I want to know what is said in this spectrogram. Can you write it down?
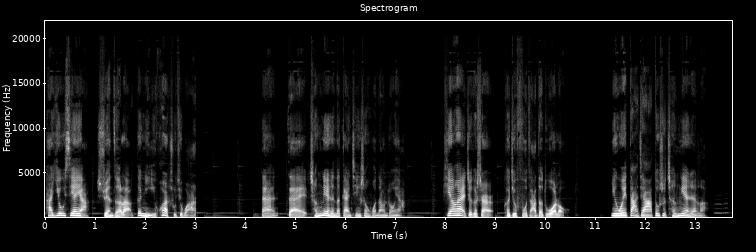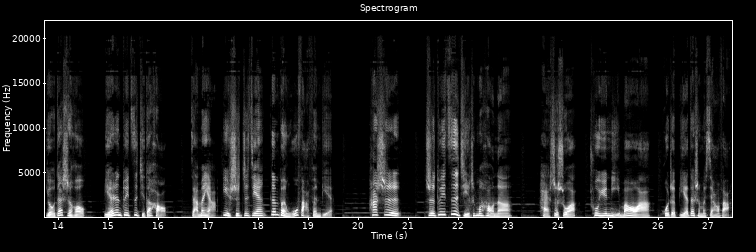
他优先呀选择了跟你一块出去玩。但在成年人的感情生活当中呀，偏爱这个事儿可就复杂的多喽。因为大家都是成年人了，有的时候别人对自己的好，咱们呀一时之间根本无法分别，他是只对自己这么好呢，还是说出于礼貌啊，或者别的什么想法，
